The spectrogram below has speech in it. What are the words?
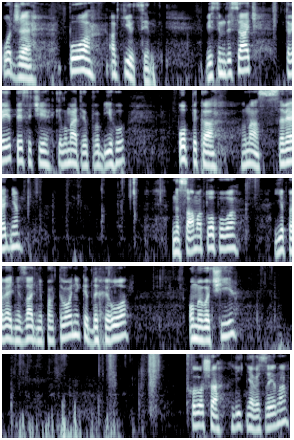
Отже, по автівці 83 тисячі кілометрів пробігу. Оптика в нас середня. Не сама топова. Є передні задні парктроніки, ДХО, омивачі. Хороша літня резина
